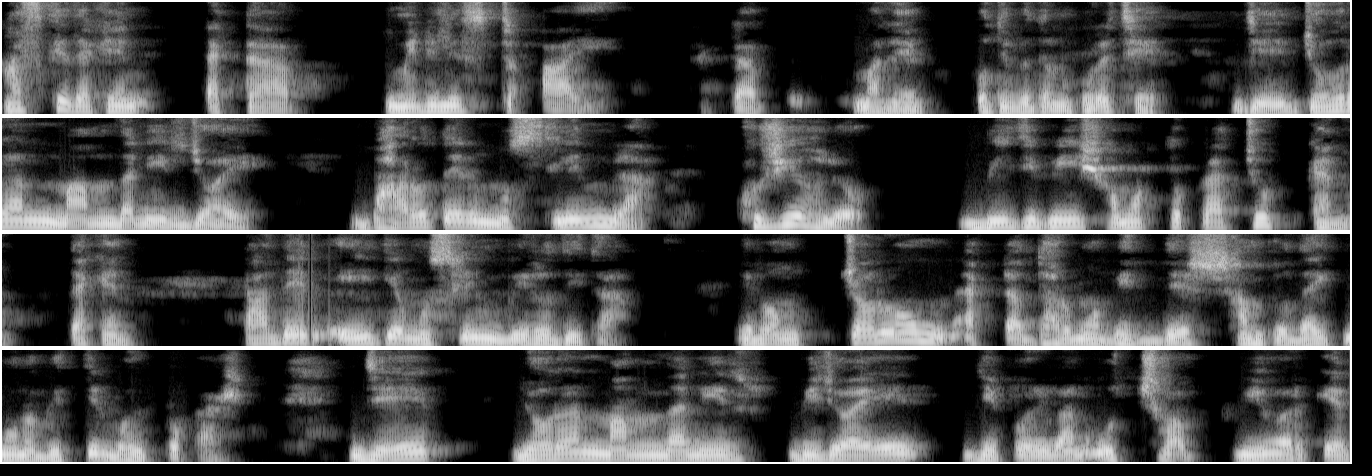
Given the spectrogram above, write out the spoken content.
আজকে দেখেন একটা মিডিল ইস্ট আই, একটা মানে প্রতিবেদন করেছে যে জোহরান মামদানির জয়, ভারতের মুসলিমরা খুশি হলেও বিজেপি সমর্থকরা চুপ কেন? দেখেন তাদের এই যে মুসলিম বিরোধিতা এবং চরম একটা ধর্মবিদ্বেষ, সাম্প্রদায়িক মনোবৃত্তির বহিঃপ্রকাশ, যে জোহরান মামদানির বিজয়ে যে পরিমাণ উৎসব নিউ ইয়র্কের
